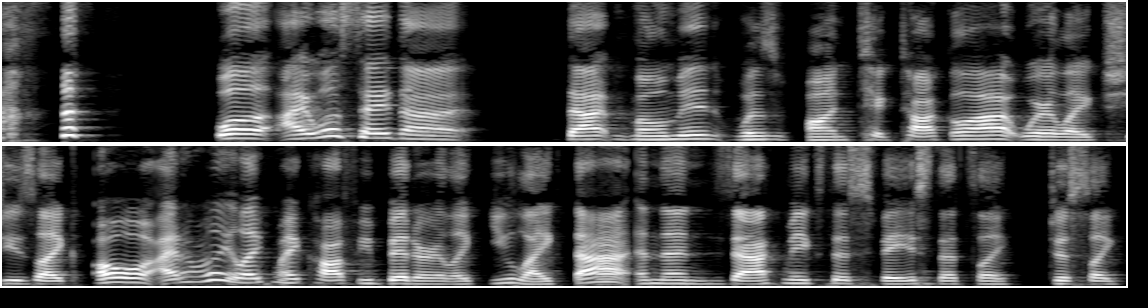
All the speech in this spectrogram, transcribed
Well, I will say that that moment was on TikTok a lot where like she's like, "Oh, I don't really like my coffee bitter. Like you like that?" And then Zach makes this face that's like just like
